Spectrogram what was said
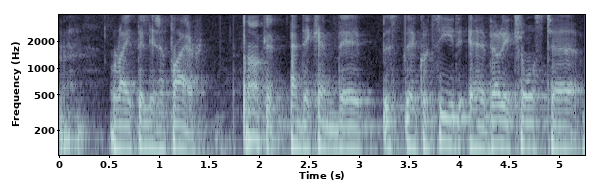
Mm-hmm. right? They lit a fire. Okay. And they came. They they could see it uh, very close to a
